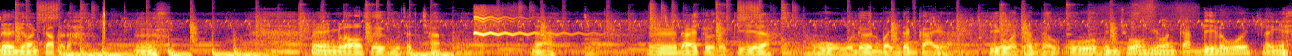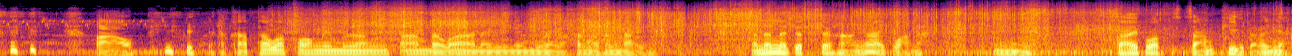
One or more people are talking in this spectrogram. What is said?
เดินย้อนกลับแล้วนะแม่งล่อซื้อกูชัดๆนะ เออได้ตัวตะกี้นะ โอ้โหเดินไปตั้งไกลนะคิว่าจะแบบโอ้เป็นช่วงที่มันกัดดีแล้วเว้ยอะไรเงี้ย เปล่านะครับ ถ้าว่าคลองในเมืองตามแบบว่าในในเมืองอะข้างในข้างในนะอันนั้นน่ะจะจะหาง่ายกว่านะ อืมไซส์พวกสามขีดอะไรเงี้ย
